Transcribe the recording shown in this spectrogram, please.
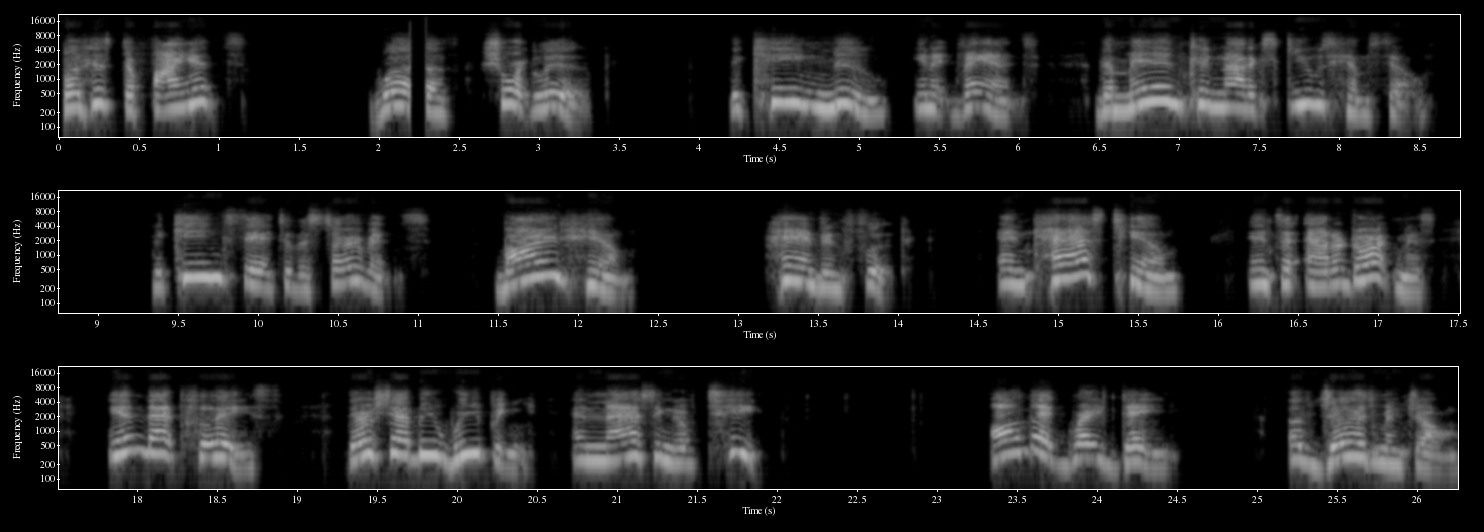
But his defiance was short lived. The king knew in advance the man could not excuse himself. The king said to the servants, Bind him hand and foot and cast him into outer darkness. In that place there shall be weeping and gnashing of teeth on that great day of judgment, y'all,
